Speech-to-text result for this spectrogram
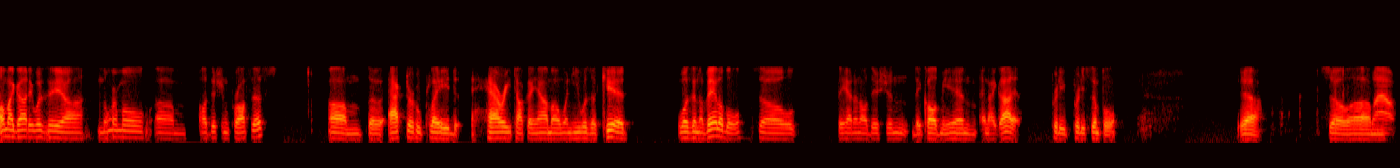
Oh my God! It was a uh, normal um, audition process. Um, the actor who played Harry Takayama when he was a kid wasn't available, so they had an audition. They called me in, and I got it. Pretty pretty simple. Yeah. So um wow,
